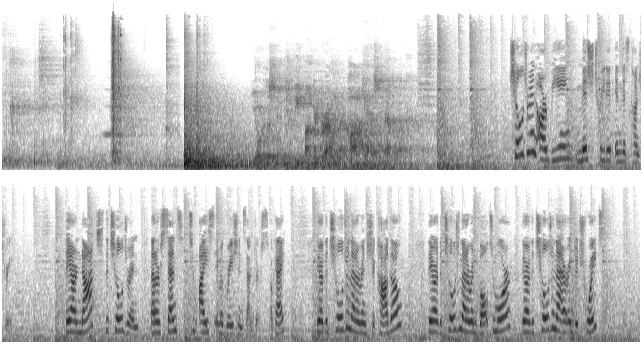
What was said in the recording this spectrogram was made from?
You're listening to the Underground Podcast Network. Children are being mistreated in this country. They are not the children that are sent to ICE immigration centers, okay? They are the children that are in Chicago. They are the children that are in Baltimore. They are the children that are in Detroit.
